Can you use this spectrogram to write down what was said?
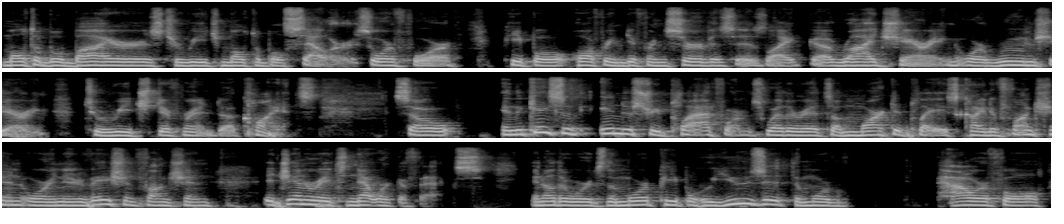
multiple buyers to reach multiple sellers, or for people offering different services like uh, ride sharing or room sharing to reach different uh, clients. So in the case of industry platforms, whether it's a marketplace kind of function or an innovation function, it generates network effects. In other words, the more people who use it, the more powerful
